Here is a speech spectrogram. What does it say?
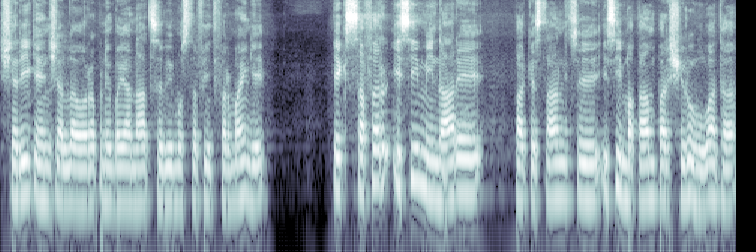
شریک ہیں انشاءاللہ اور اپنے بیانات سے بھی مستفید فرمائیں گے۔ ایک سفر اسی مینار پاکستان سے اسی مقام پر شروع ہوا تھا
